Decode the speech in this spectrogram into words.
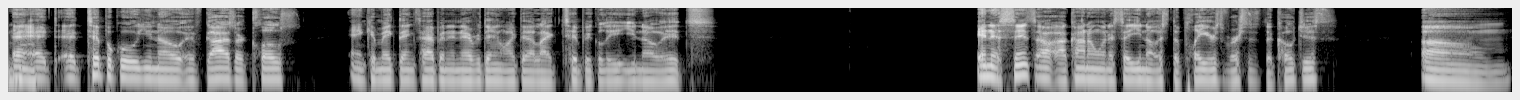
Mhm. at, at, at typical, you know, if guys are close and can make things happen and everything like that, like typically, you know, it's in a sense, I, I kind of want to say, you know, it's the players versus the coaches. Um,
